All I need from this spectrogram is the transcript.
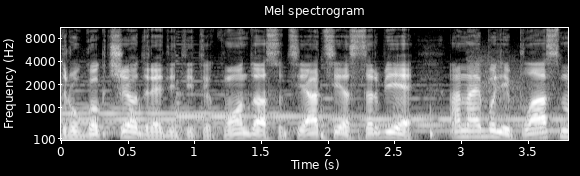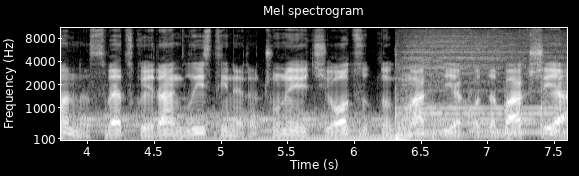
Drugog će odrediti tekvondo asocijacija Srbije, a najbolji plasman na svetskoj rang listi, ne računajući odsutnog Mahtija Hodabakšija,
